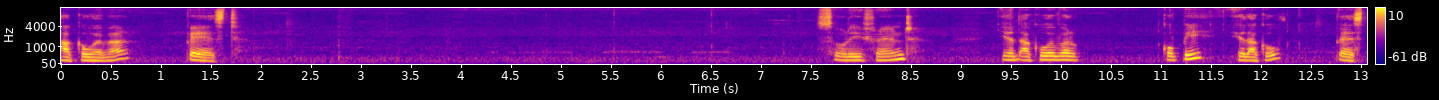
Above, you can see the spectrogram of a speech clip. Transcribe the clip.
আকৌ এবাৰ পেষ্ট চৰি ফ্ৰেণ্ড ইয়াত আকৌ এবাৰ কপি ইয়াত আকৌ পেষ্ট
